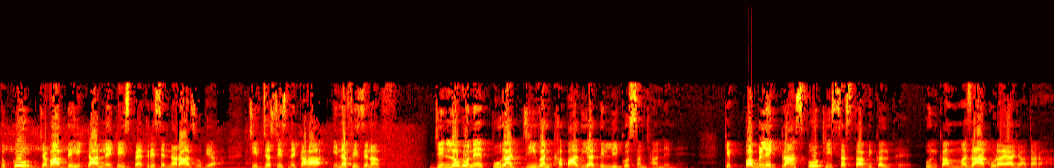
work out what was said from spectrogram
तो कोर्ट जवाबदेही टालने के इस पैतरे से नाराज़ हो गया। चीफ जस्टिस ने कहा इनफ इज़ इनफ जिन लोगों ने पूरा जीवन खपा दिया दिल्ली को समझाने में कि पब्लिक ट्रांसपोर्ट ही सस्ता विकल्प है। उनका मज़ाक उड़ाया जाता रहा।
